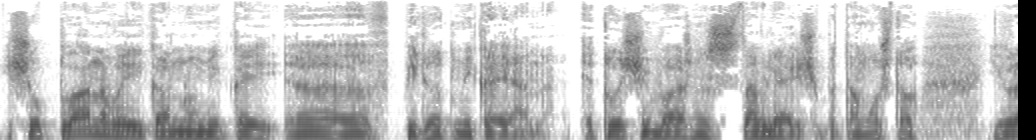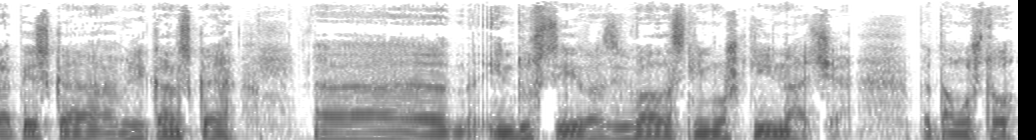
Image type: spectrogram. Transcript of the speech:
еще плановой экономикой э, вперед Микояна. Это очень важная составляющая, потому что европейская, американская э, индустрия развивалась немножко иначе, потому что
